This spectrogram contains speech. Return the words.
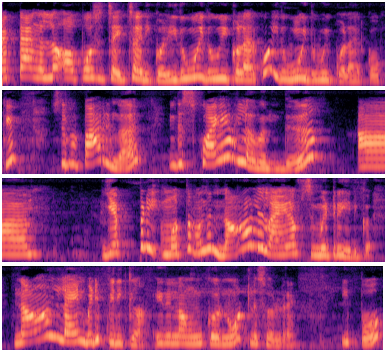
ரெக்டாங்கிளில் ஆப்போசிட் சைட்ஸ் ஆர் ஈக்குவல் இதுவும் இதுவும் ஈக்குவலாக இருக்கும். இதுவும் இதுவும் ஈக்குவலாக இருக்கும். ஓகே ஸோ இப்போ பாருங்கள் இந்த ஸ்கொயரில் வந்து எப்படி மொத்தம் வந்து நாலு லைன் ஆஃப் சிமிட்ரி இருக்குது நாலு லைன் படி பிரிக்கலாம். இது நான் உங்களுக்கு ஒரு நோட்டில் சொல்கிறேன் இப்போது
